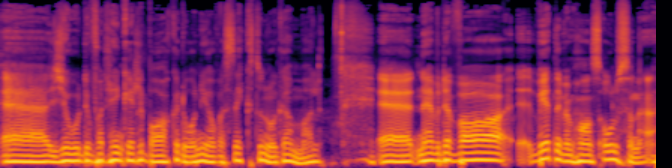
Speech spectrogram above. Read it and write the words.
Eh, jo, det får tänka tillbaka då när jag var 16 år gammal. Eh, nej, det var, vet ni vem Hans Olsson är?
